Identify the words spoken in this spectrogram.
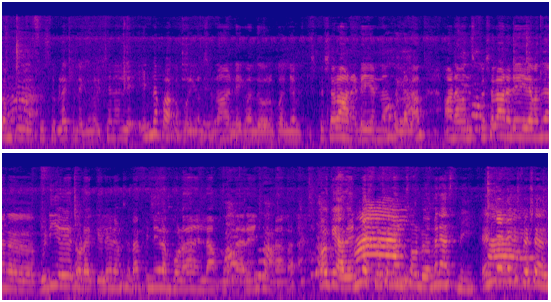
வெல்கம் டு எஸ்எஸ் பிளாக் இன்றைக்கு எங்கள் சேனலில் என்ன பார்க்க போறீங்கன்னு சொன்னால் இன்றைக்கு வந்து ஒரு கொஞ்சம் ஸ்பெஷலான டேன்னு தான் சொல்லலாம். ஆனால் வந்து ஸ்பெஷலான டேயில் வந்து நாங்கள் விடிய தொடக்கையில் என்னன்னு சொன்னால் பின்னேரம் போல தான் எல்லாம் அரேஞ்ச் பண்ணாங்க. ஓகே அது என்ன ஸ்பெஷலான்னு சொல்லுவேன் மெனாஸ்மி என்ன இன்னைக்கு ஸ்பெஷல்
